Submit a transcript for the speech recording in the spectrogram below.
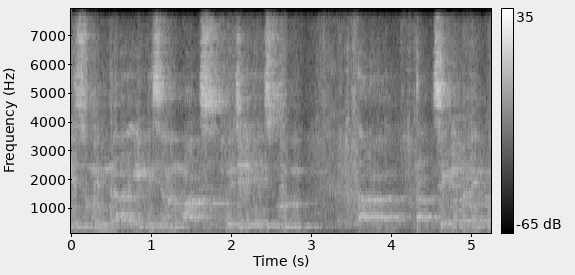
A Sumeendra eighty seven marks Vijay high school second rank.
